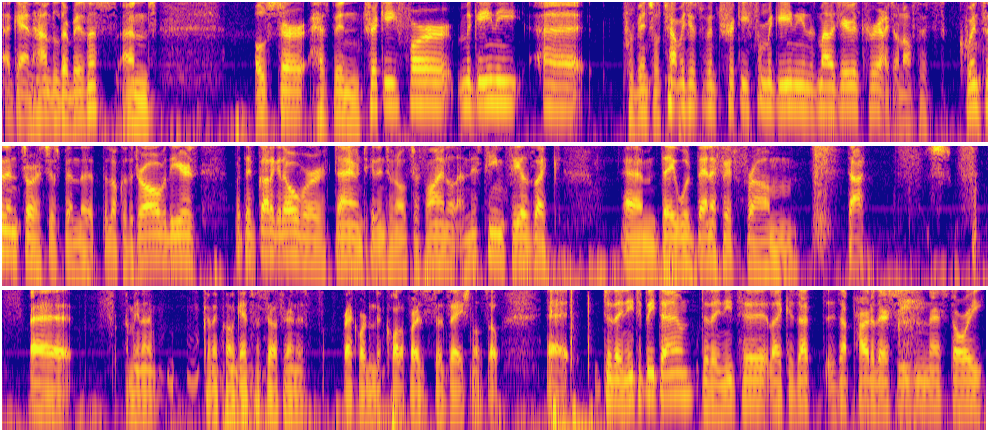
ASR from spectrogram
again handled their business and Ulster has been tricky for McGeeney. Uh, provincial championships have been tricky for McGeeney in his managerial career. I don't know if it's coincidence or it's just been the, the luck of the draw over the years, but they've got to get over down to get into an Ulster final, and this team feels like um, they would benefit from that. F- f- uh, I mean, I'm kind of going against myself here, and his f- record in the qualifiers is sensational. So, uh, do they need to beat down? Do they need to like? Is that is that part of their season, their story?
